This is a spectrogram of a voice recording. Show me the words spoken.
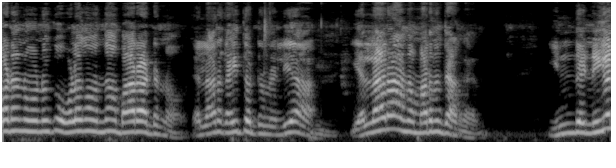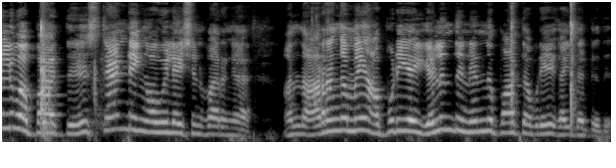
ஓடணும்னுக்கு உலகம் தான் பாராட்டணும். எல்லாரும் கை தட்டணும் இல்லையா. எல்லாரும் அதை மறந்துட்டாங்க. இந்த நிகழ்வை பார்த்து ஸ்டாண்டிங் ஓவிலேஷன் பாருங்க. அந்த அரங்கமே அப்படியே எழுந்து நின்று பார்த்து அப்படியே கை தட்டுது.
